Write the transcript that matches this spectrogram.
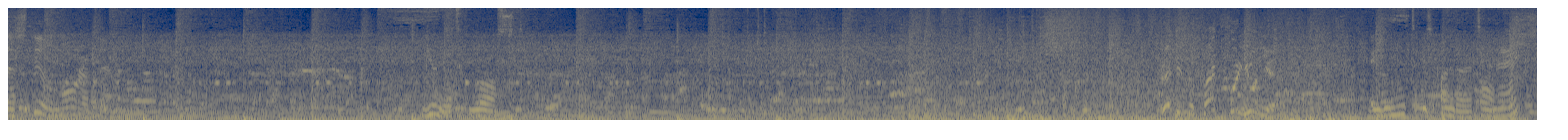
There's still more of them. Unit lost. Ready to fight for Union. A unit is under attack. Next.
